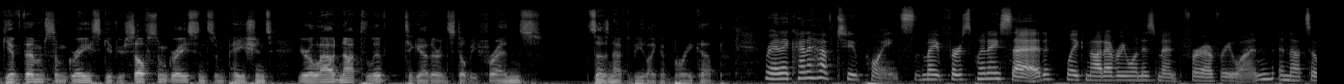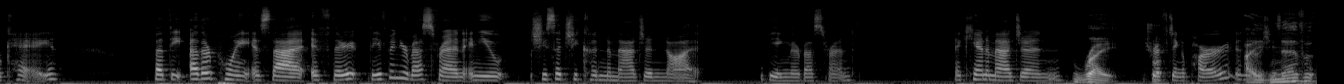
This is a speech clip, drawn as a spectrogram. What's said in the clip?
Give them some grace. Give yourself some grace and some patience. You're allowed not to live together and still be friends. This doesn't have to be like a breakup. Right, I kind of have two points. My first point I said, like, not everyone is meant for everyone, and that's okay. But the other point is that if they they've been your best friend and you she said she couldn't imagine not being their best friend. I can't imagine Right. Drifting apart. Is I what she said? never,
